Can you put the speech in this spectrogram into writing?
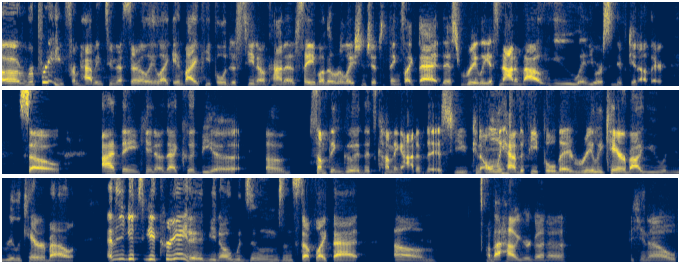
uh, reprieve from having to necessarily like invite people just you know kind of save other relationships and things like that. This really it's not about you and your significant other. So i think you know that could be a, a something good that's coming out of this. You can only have the people that really care about you and you really care about and then you get to get creative you know with zooms and stuff like that um, about how you're gonna you know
